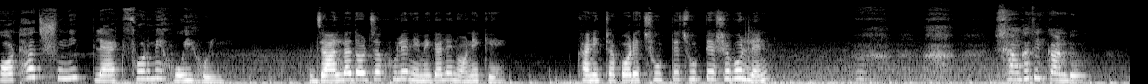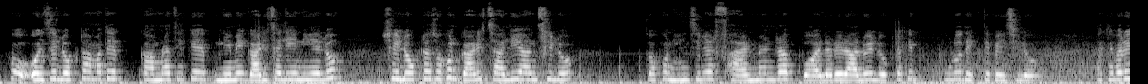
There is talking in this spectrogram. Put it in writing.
হঠাৎ শুনি প্ল্যাটফর্মে হই হই। জানলা দরজা খুলে নেমে গেলেন অনেকে। খানিকটা পরে ছুটতে ছুটতে এসে বললেন, সাংঘাতিক কাণ্ড। ওই যে লোকটা আমাদের কামরা থেকে নেমে গাড়ি চালিয়ে নিয়ে এলো। সেই লোকটা যখন গাড়ি চালিয়ে আনছিল, তখন ইঞ্জিনের ফায়ারম্যানরা বয়লারের আলোয় লোকটাকে পুরো দেখতে পেয়েছিল। একেবারে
